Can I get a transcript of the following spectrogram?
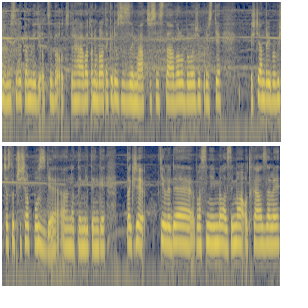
Nemuseli tam lidi od sebe odtrhávat. Ona byla taky dost zima. Co se stávalo, bylo, že prostě ještě Andrej Babiš často přišel pozdě na ty mítingy, takže ti lidé, vlastně jim byla zima, odcházeli,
